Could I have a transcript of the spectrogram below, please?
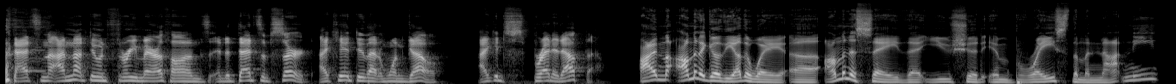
that's not. I'm not doing three marathons, and that's absurd. I can't do that in one go. I could spread it out though. I'm I'm gonna go the other way. Uh, I'm gonna say that you should embrace the monotony.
